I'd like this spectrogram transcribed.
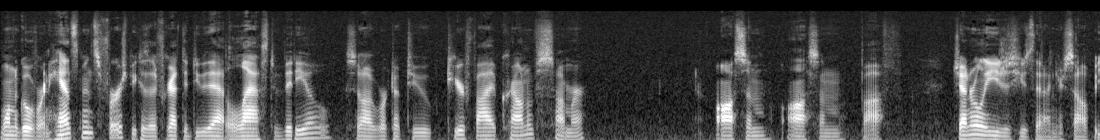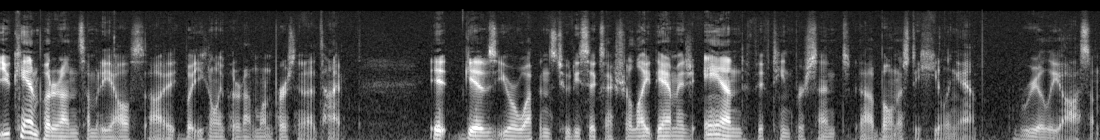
I want to go over enhancements first because I forgot to do that last video. So I worked up to Tier 5 Crown of Summer awesome, awesome buff. Generally, you just use that on yourself, but you can put it on somebody else, uh, but you can only put it on one person at a time. It gives your weapons 2d6 extra light damage and 15% uh, bonus to healing amp. Really awesome.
